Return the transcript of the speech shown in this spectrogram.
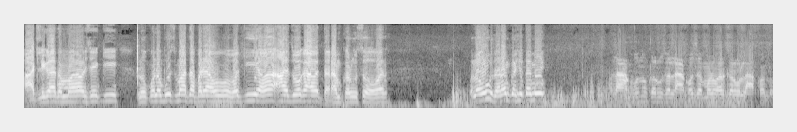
આટલી કા તમારા છે કે લોકોને બૂચ મારતા ફર્યા હવે કે હવે આ જો ધરમ કરવું છે હવન બોલો હું ધરમ કરશું તમે? લાખો નું કરવું છે લાખો જમણવાર કરો લાખો નો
